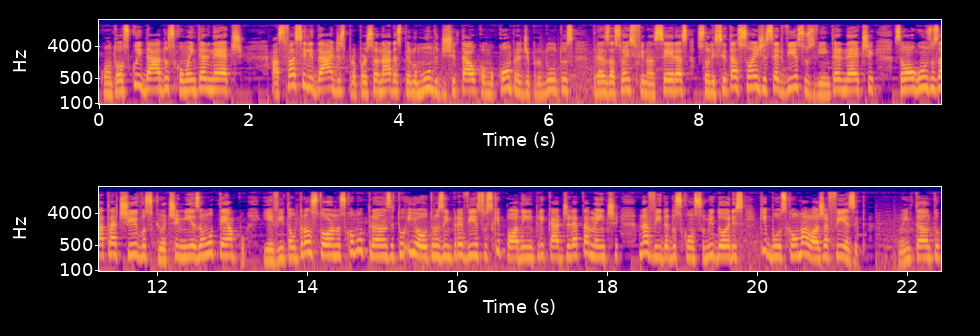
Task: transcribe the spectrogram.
quanto aos cuidados com a internet. As facilidades proporcionadas pelo mundo digital, como compra de produtos, transações financeiras, solicitações de serviços via internet, são alguns dos atrativos que otimizam o tempo e evitam transtornos como o trânsito e outros imprevistos que podem implicar diretamente na vida dos consumidores que buscam uma loja física. No entanto,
